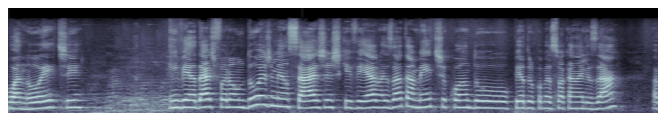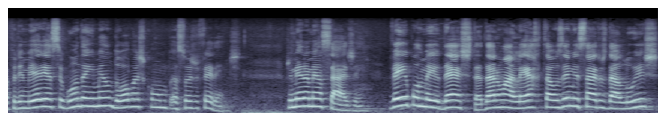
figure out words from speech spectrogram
Boa noite. Em verdade, foram duas mensagens que vieram exatamente quando Pedro começou a canalizar. A primeira e a segunda emendou, mas com pessoas diferentes. Primeira mensagem. Venho por meio desta dar um alerta aos emissários da luz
